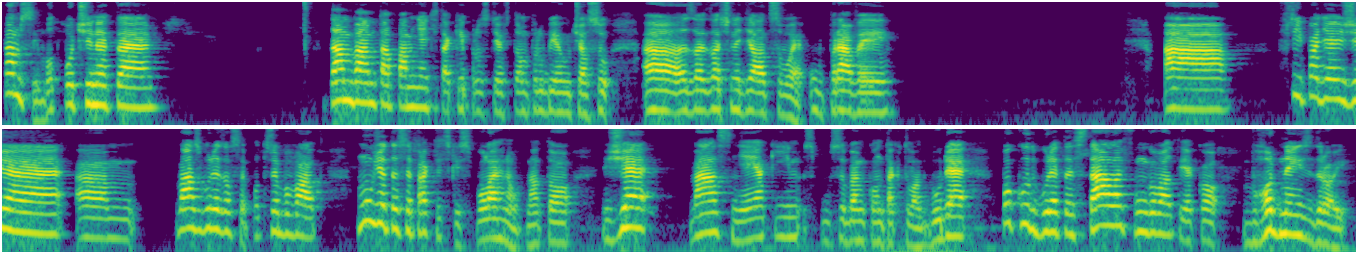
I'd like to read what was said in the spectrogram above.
Tam si odpočinete, tam vám ta paměť taky prostě v tom průběhu času uh, začne dělat svoje úpravy. A v případě, že um, vás bude zase potřebovat, můžete se prakticky spolehnout na to, že vás nějakým způsobem kontaktovat bude, pokud budete stále fungovat jako vhodný zdroj.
